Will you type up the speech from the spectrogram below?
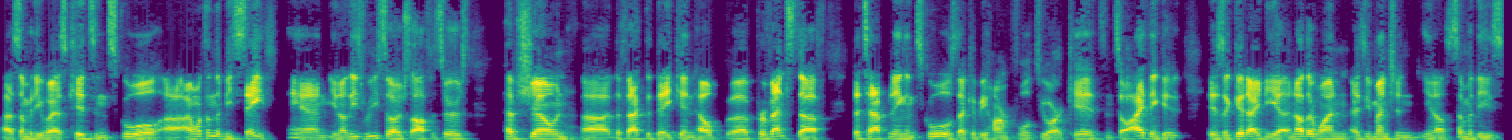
uh, somebody who has kids in school, uh, I want them to be safe. And, you know, these resource officers have shown uh, the fact that they can help uh, prevent stuff that's happening in schools that could be harmful to our kids. And so I think it is a good idea. Another one, as you mentioned, you know, some of these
